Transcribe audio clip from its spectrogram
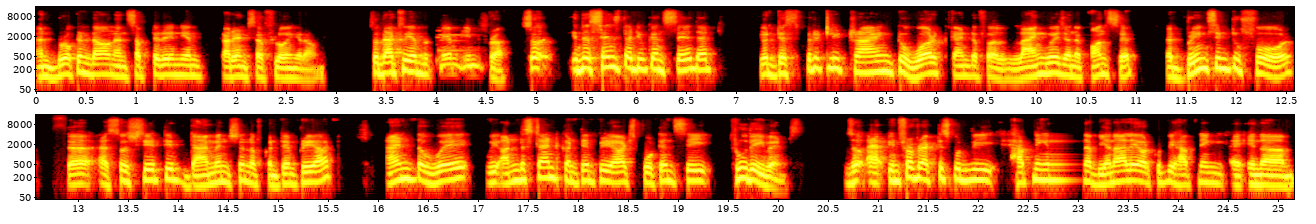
and broken down, and subterranean currents are flowing around. So that we have named infra. So, in the sense that you can say that you're desperately trying to work kind of a language and a concept that brings into fore the associative dimension of contemporary art and the way we understand contemporary art's potency through the events. So, uh, infra practice could be happening in a biennale or could be happening uh, in a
